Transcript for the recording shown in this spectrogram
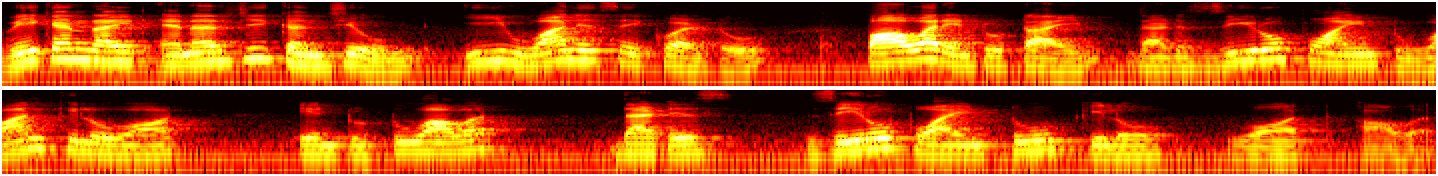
we can write energy consumed E1 is equal to power into time that is 0.1 kilowatt into 2 hour that is 0.2 kilowatt hour.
